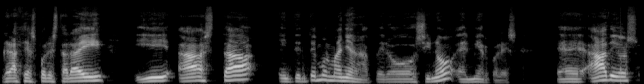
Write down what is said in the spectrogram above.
Gracias por estar ahí y hasta, intentemos mañana, pero si no, el miércoles. Eh, adiós.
